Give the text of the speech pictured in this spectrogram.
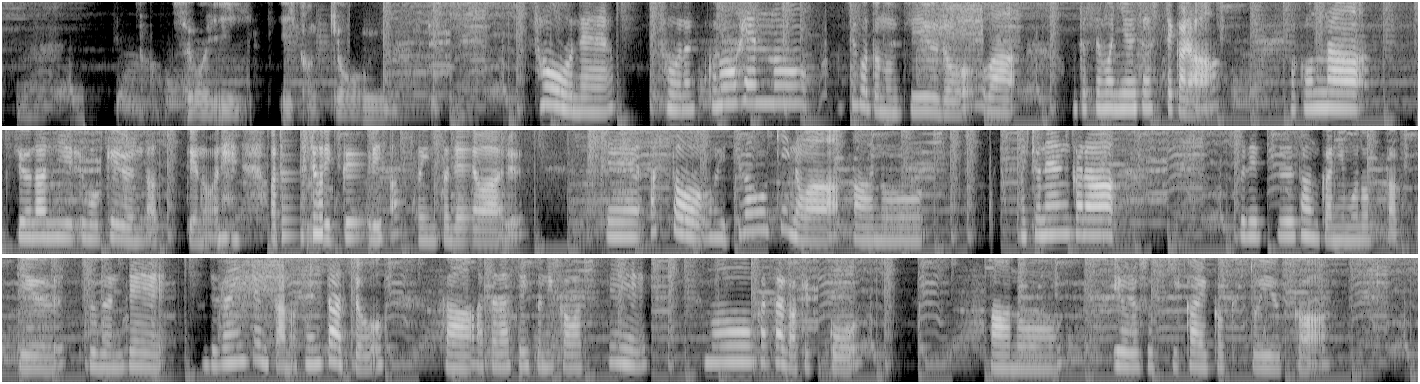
すごいいいいい環境うんですね。そうね。そうなんかこの辺のお仕事の自由度は私も入社してから、まあこんな柔軟に動けるんだっていうのはね 私もびっくりしたポイントではある。であと一番大きいのはあの、去年から富士通参加に戻ったっていう部分でデザインセンターのセンター長が新しい人に変わってその方が結構あのいろいろ組織改革というか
